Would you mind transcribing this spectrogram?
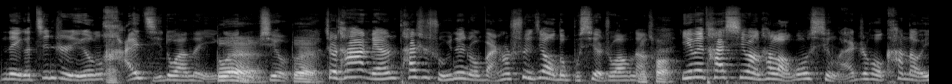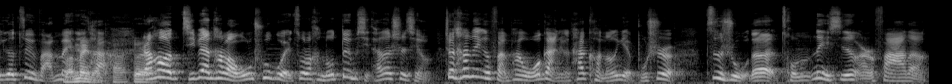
那个金智英还极端的一个女性，对，就是她连她是属于那种晚上睡觉都不卸妆的，没错，因为她希望她老公醒来之后看到一个最完美的她。的她，对，然后，即便她老公出轨，做了很多对不起她的事情，就她那个反叛，我感觉她可能也不是自主的从内心而发的，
